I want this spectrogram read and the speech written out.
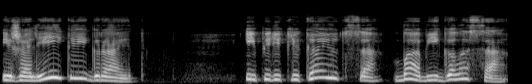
и жалейка играет, и перекликаются бабьи голоса.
